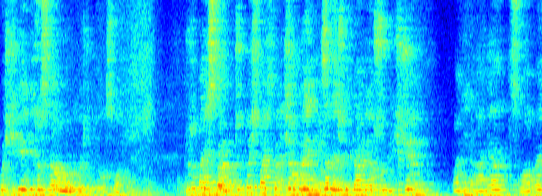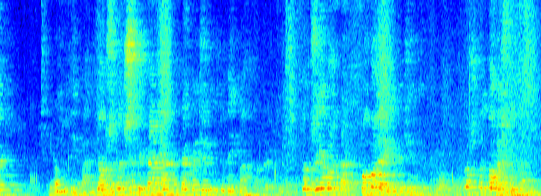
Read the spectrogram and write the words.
właściwie nie zostało ludnością prawosławną. Proszę Państwa, czy ktoś z Państwa chciałby zadać pytanie osobiście? Pani Ania, Sławek tutaj Pani. Dobrze, to trzy pytania i tak będziemy i tutaj Pan. Dobrze, ja może tak, po kolei będziemy. Proszę notować pytanie.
